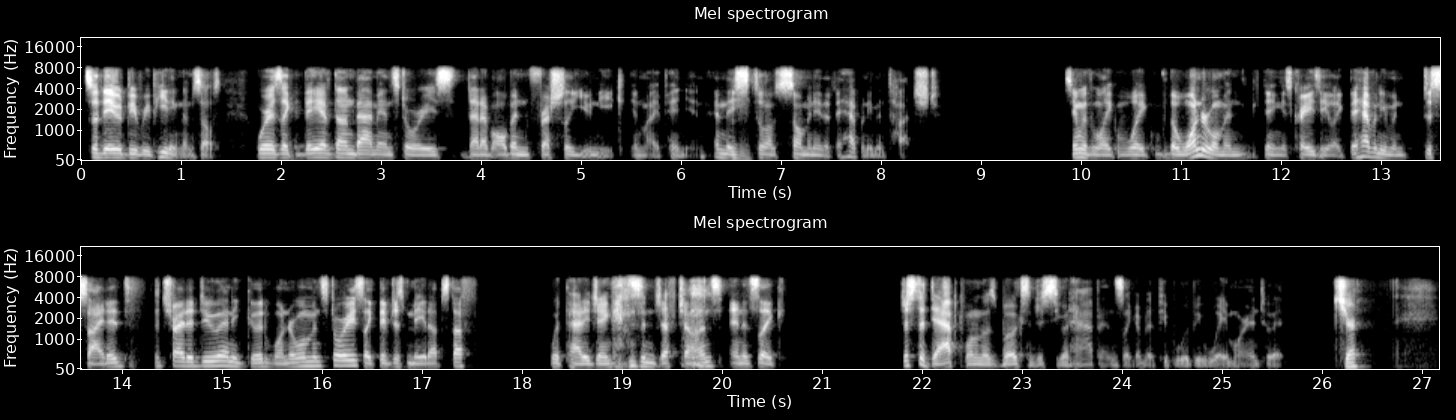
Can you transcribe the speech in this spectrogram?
So they would be repeating themselves. Whereas like they have done Batman stories that have all been freshly unique, in my opinion, and they Mhm. still have so many that they haven't even touched. Same with like like the Wonder Woman thing is crazy. Like they haven't even decided to try to do any good Wonder Woman stories. Like they've just made up stuff with Patty Jenkins and Geoff Johns, and it's like just adapt one of those books and just see what happens. Like I bet people would be way more into it. Sure.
